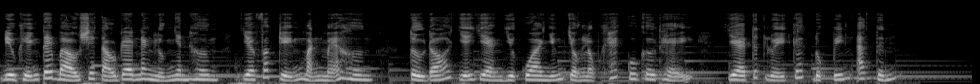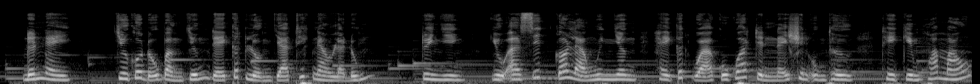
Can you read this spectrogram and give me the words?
Điều khiển tế bào sẽ tạo ra năng lượng nhanh hơn và phát triển mạnh mẽ hơn, từ đó dễ dàng vượt qua những chọn lọc khác của cơ thể và tích lũy các đột biến ác tính. Đến nay, chưa có đủ bằng chứng để kết luận giả thiết nào là đúng. Tuy nhiên, dù axit có là nguyên nhân hay kết quả của quá trình nảy sinh ung thư thì kiềm hóa máu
